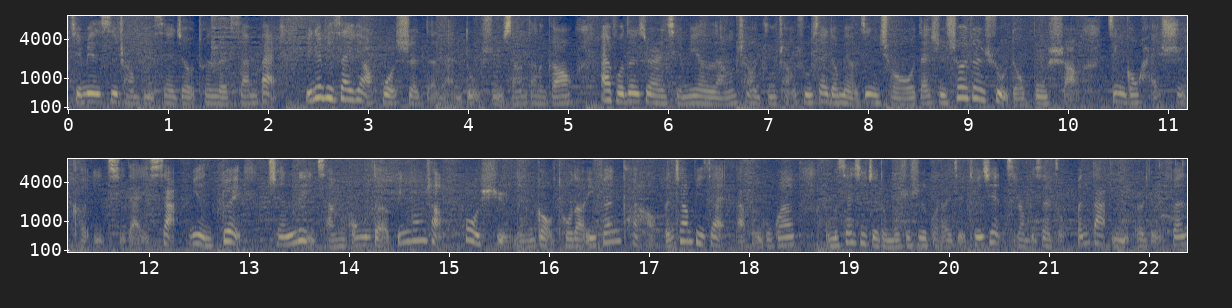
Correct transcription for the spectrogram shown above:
前面四场比赛就吞了三败，明天比赛要获胜的难度是相当的高。埃弗顿虽然前面两场主场输赛都没有进球，但是射正数都不少，进攻还是可以期待一。下面对全力强攻的兵工厂，或许能够偷到一分。看好本场比赛打分过关。我们赛事解读魔术师郭大姐推荐，这场比赛总分大于二点五分。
